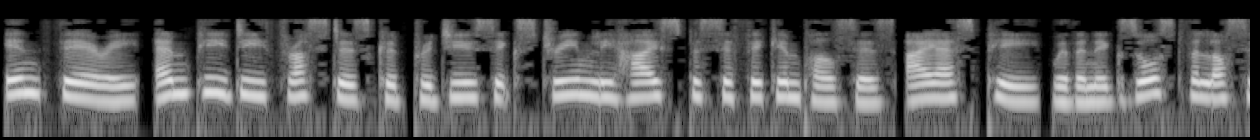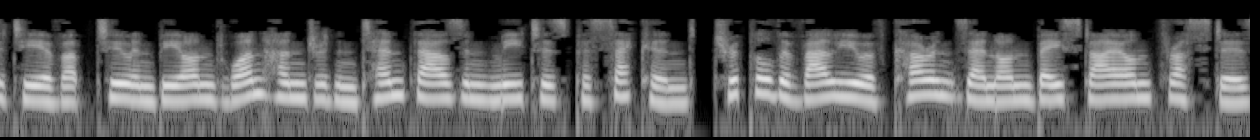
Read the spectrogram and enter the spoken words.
In theory, MPD thrusters could produce extremely high specific impulses (ISP) with an exhaust velocity of up to and beyond 110,000 meters per second, triple the value of current xenon-based ion thrusters,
